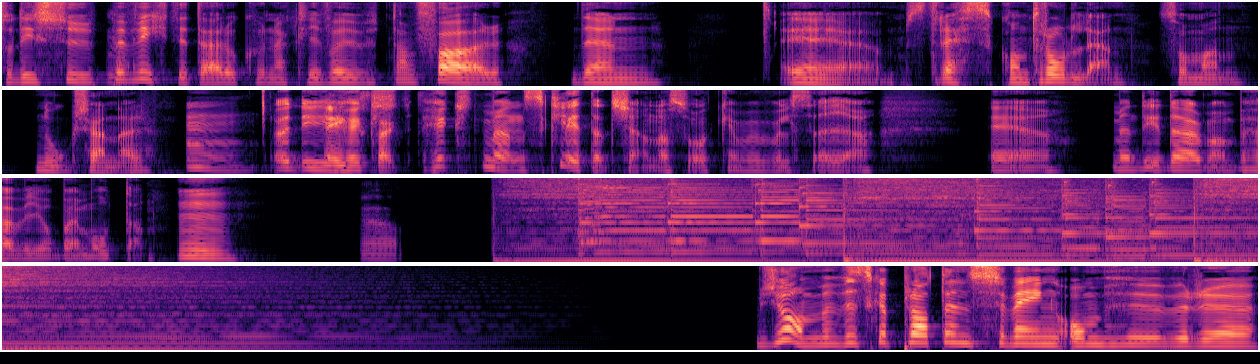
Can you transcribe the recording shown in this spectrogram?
Så det är superviktigt där att kunna kliva utanför den eh, stresskontrollen som man nog känner. Mm. Och det är högst, högst, mänskligt att känna så kan vi väl säga. Eh, men det är där man behöver jobba emot den. Mm. Ja. Ja, men vi ska prata en sväng om hur eh,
